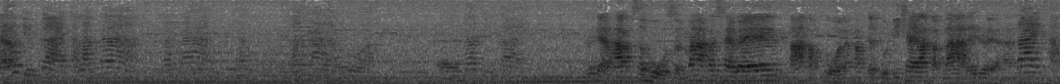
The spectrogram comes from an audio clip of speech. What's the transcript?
แล้วก็ผิวกายค่ะล้างหน้าล้างหน้าล้างล้างหน้าล้างตัวอ๋อล้างหน้าผิวกายก็ เดี๋ยวนะครับสบู่ส่วนมากเขาใช้ไว้ล้างกับตัวนะครับ แต่ตัวนี้ใช้ล้างกับหน้าได้ด้วยนะฮะได้ค่ะ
